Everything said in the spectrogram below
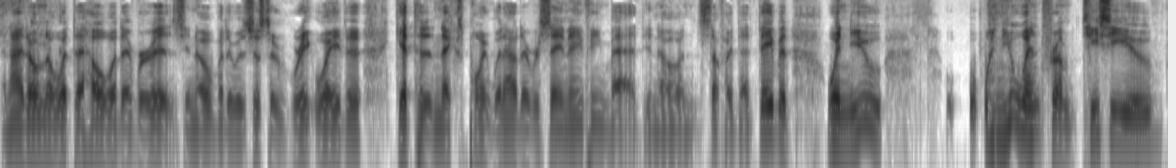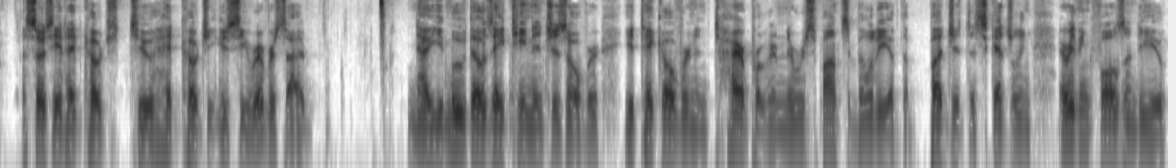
And I don't know what the hell whatever is, you know, but it was just a great way to get to the next point without ever saying anything bad, you know, and stuff like that. David, when you when you went from TCU associate head coach to head coach at UC Riverside, now you move those 18 inches over, you take over an entire program, the responsibility of the budget, the scheduling, everything falls under you.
